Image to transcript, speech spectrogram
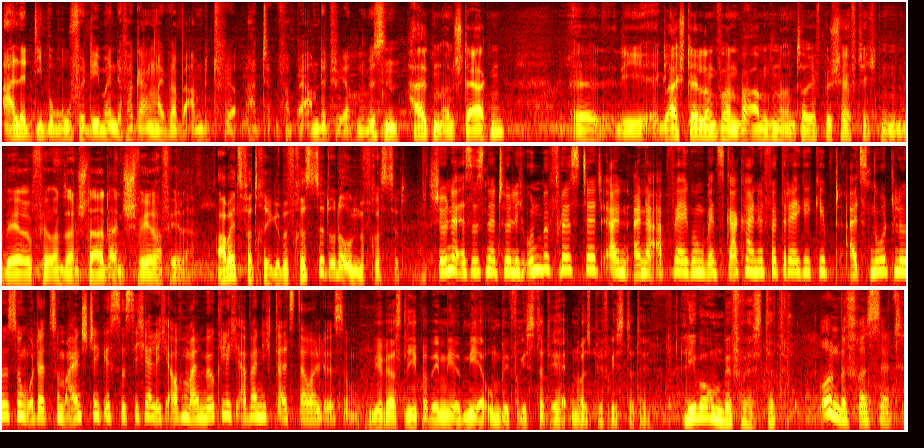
alle die Berufe, die man in der Vergangenheit beamtet hat, verbeamtet werden müssen. Halten und stärken. Äh, Die Gleichstellung von Beamten und Tarifbeschäftigten wäre für unseren Staat ein schwerer Fehler. Arbeitsverträge befristet oder unbefristet? Schöner ist es natürlich unbefristet, in einer Abwägung, wenn es gar keine Verträge gibt. Als Notlösung oder zum Einstieg ist es sicherlich auch mal möglich, aber nicht als Dauerlösung. Mir wäre es lieber, wenn wir mehr Unbefristete hätten als Befristete. Lieber unbefristet. Unbefristet.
